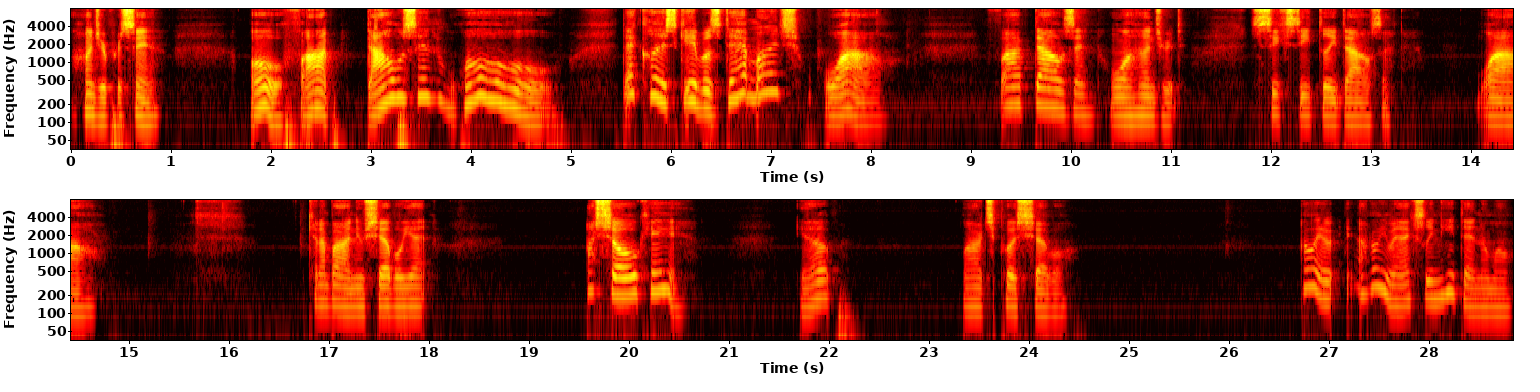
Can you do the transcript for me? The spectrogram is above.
Hundred percent. Oh, five thousand? Whoa. That class gave us that much? Wow. Five thousand one hundred sixty-three thousand. Wow. Can I buy a new shovel yet? I sure can. Yep. Large push shovel. Oh, wait, I don't even actually need that no more.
